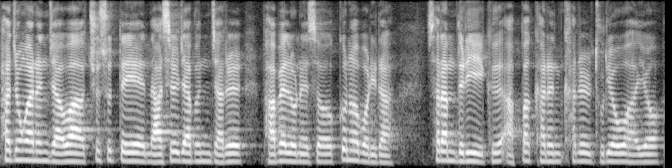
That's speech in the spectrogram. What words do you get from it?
파종하는 자와 추수 때에 낫을 잡은 자를 바벨론에서 끊어버리라. 사람들이 그 압박하는 칼을 두려워하여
